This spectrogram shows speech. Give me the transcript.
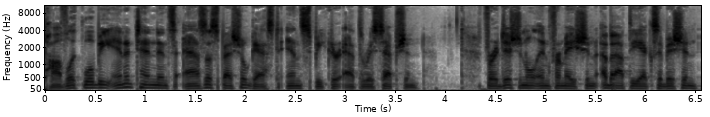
Pavlik will be in attendance as a special guest and speaker at the reception. For additional information about the exhibition,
